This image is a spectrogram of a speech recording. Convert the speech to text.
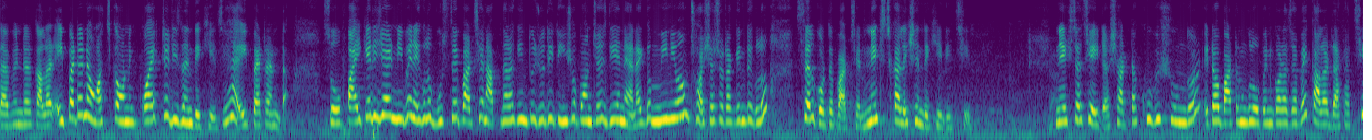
ল্যাভেন্ডার কালার এই প্যাটার্নে আজকে অনেক কয়েকটা ডিজাইন দেখিয়েছি হ্যাঁ এই প্যাটার্নটা সো পাইকারি যারা নেবেন এগুলো বুঝতেই পারছেন আপনারা কিন্তু যদি তিনশো পঞ্চাশ দিয়ে নেন একদম মিনিমাম ছয় সাতশো টাকা কিন্তু এগুলো সেল করতে পারছেন। নেক্সট কালেকশন দেখিয়ে দিচ্ছি। নেক্সট আছে এইটা শার্টটা খুবই সুন্দর। এটাও বাটনগুলো ওপেন করা যাবে কালার দেখাচ্ছি।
